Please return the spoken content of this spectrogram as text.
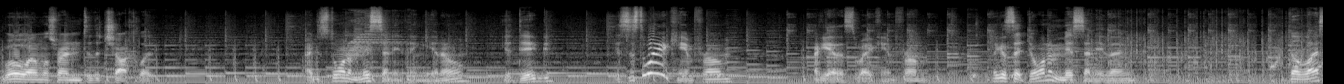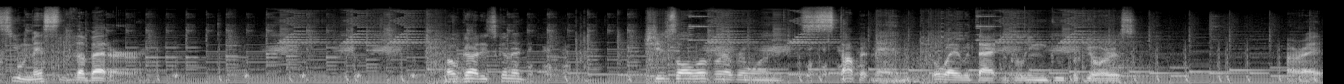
Whoa, I almost ran into the chocolate. I just don't want to miss anything, you know? You dig? This is this the way I came from? Okay, yeah, that's the way I came from. Like I said, don't want to miss anything. The less you miss, the better. Oh god, he's gonna jizz all over everyone. Stop it, man. Go away with that green goop of yours. Alright.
